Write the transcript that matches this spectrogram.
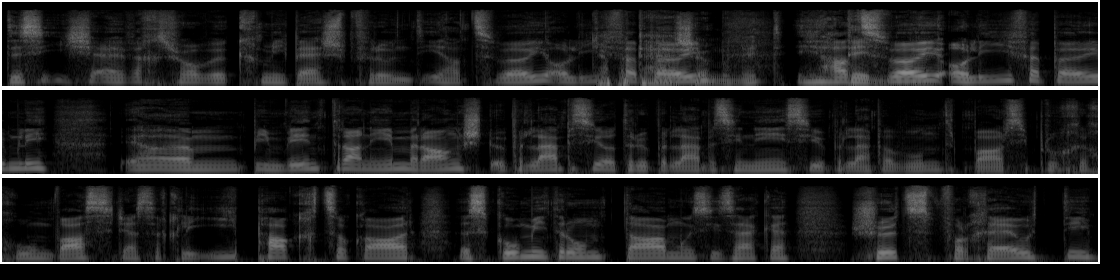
Das ist einfach schon wirklich mein bester Freund. Ich habe zwei Ja, ja Olivenbäume. nicht Ich habe zwei Olivenbäume. Ähm, beim Winter habe ich immer Angst, überleben sie oder überleben sie nicht. Sie überleben wunderbar. Sie brauchen kaum Wasser. Ich habe sie ein bisschen eingepackt sogar. Ein Gummi drum da, muss ich sagen, schützt vor Kälte.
